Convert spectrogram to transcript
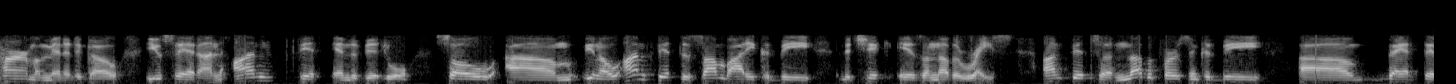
term a minute ago. You said an unfit individual. So, um, you know, unfit to somebody could be the chick is another race. Unfit to another person could be um, that the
